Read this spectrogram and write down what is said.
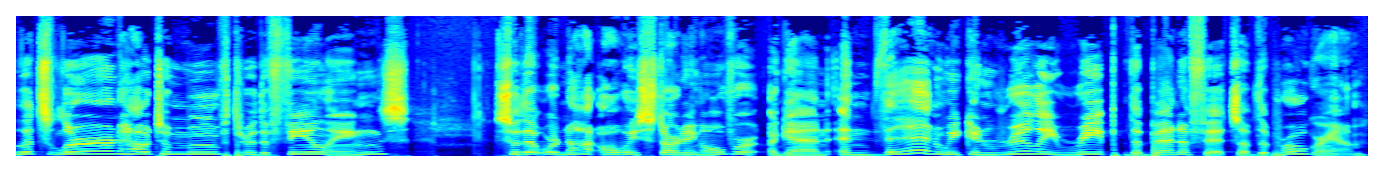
Let's learn how to move through the feelings so that we're not always starting over again. And then we can really reap the benefits of the program.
